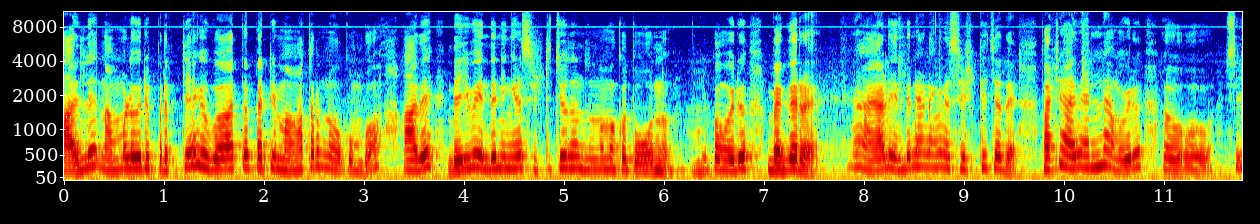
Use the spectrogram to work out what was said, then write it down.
അതിൽ നമ്മളൊരു പ്രത്യേക വിഭാഗത്തെ പറ്റി മാത്രം നോക്കുമ്പോൾ അത് ദൈവം എന്തിനിങ്ങനെ സൃഷ്ടിച്ചതെന്ന് നമുക്ക് തോന്നും. ഇപ്പം ഒരു ബഗർ അയാൾ എന്തിനാണ് അങ്ങനെ സൃഷ്ടിച്ചത്? പക്ഷേ അതിനെല്ലാം ഒരു സി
